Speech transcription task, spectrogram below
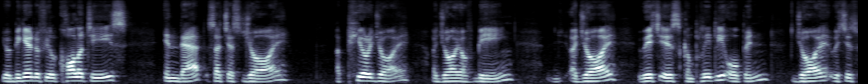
You begin to feel qualities in that, such as joy, a pure joy, a joy of being, a joy which is completely open, joy which is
